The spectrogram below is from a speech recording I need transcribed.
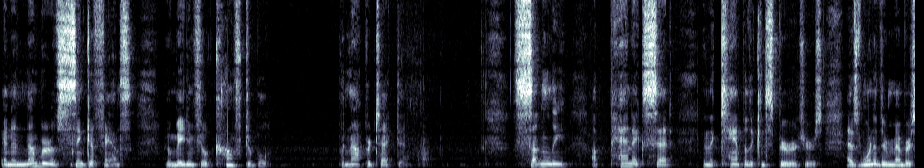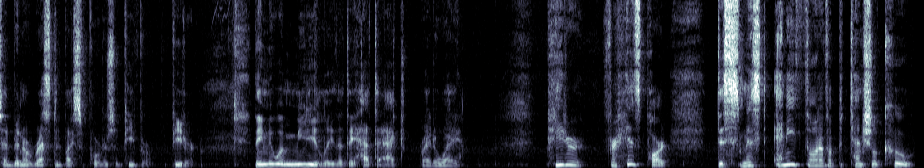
and a number of sycophants who made him feel comfortable but not protected. Suddenly, a panic set in the camp of the conspirators as one of their members had been arrested by supporters of Peter. They knew immediately that they had to act right away. Peter, for his part, dismissed any thought of a potential coup.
